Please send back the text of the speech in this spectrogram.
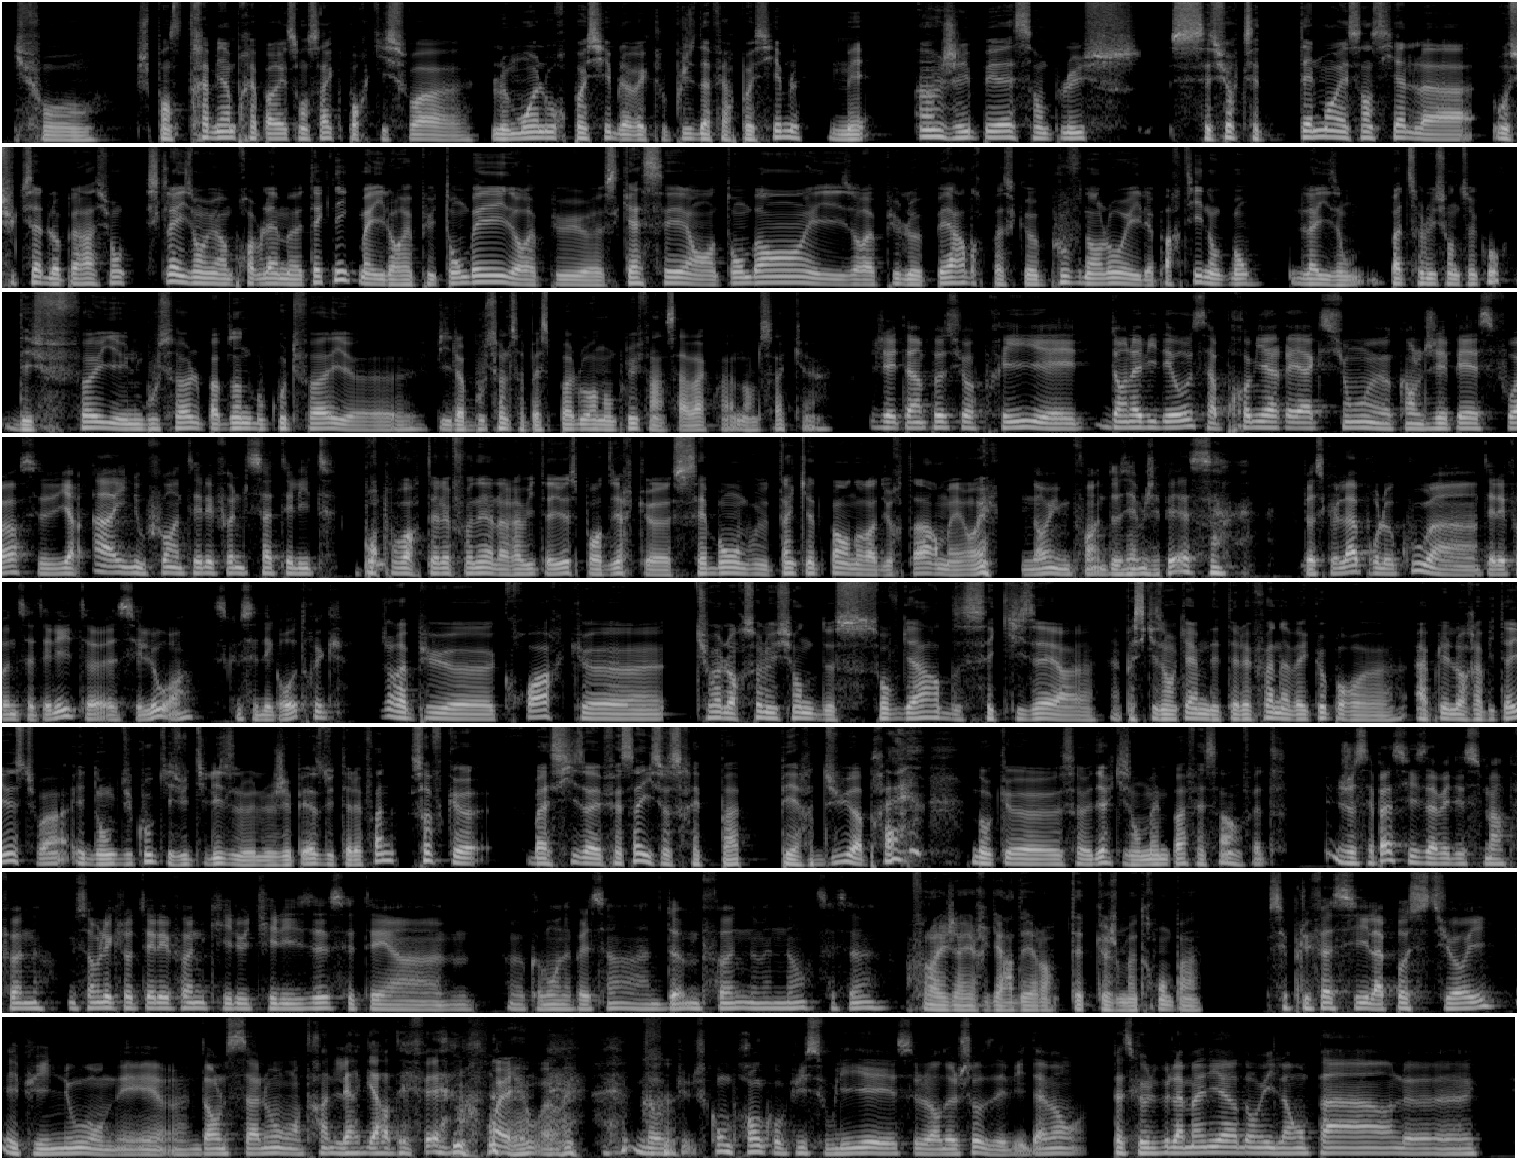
Il faut, je pense, très bien préparer son sac pour qu'il soit euh, le moins lourd possible avec le plus d'affaires possible, mais un GPS en plus, c'est sûr que c'est tellement essentiel au succès de l'opération. Parce que là, ils ont eu un problème euh, technique, mais il aurait pu tomber, il aurait pu euh, se casser en tombant, et ils auraient pu le perdre parce que plouf dans l'eau et il est parti. Donc bon, là, ils n'ont pas de solution de secours. Des feuilles et une boussole, pas besoin de beaucoup de feuilles. Euh, puis la boussole, ça pèse pas lourd non plus. Enfin, ça va quoi dans le sac. J'ai été un peu surpris et dans la vidéo, sa première réaction euh, quand le GPS foire, c'est de dire Ah, il nous faut un téléphone satellite. Pour pouvoir téléphoner à la ravitailleuse pour dire que c'est bon, t'inquiète pas, on aura du retard, mais ouais. Non, il me faut un deuxième GPS. Parce que là, pour le coup, un téléphone satellite, euh, c'est lourd, hein, parce que c'est des gros trucs. J'aurais pu euh, croire que, tu vois, leur solution de sauvegarde, c'est qu'ils aient, parce qu'ils ont quand même des téléphones avec eux pour appeler leur ravitailleuse, tu vois, et donc du coup qu'ils utilisent le, le, GPS du téléphone. Sauf que, bah, s'ils avaient fait ça, ils se seraient pas perdu après. Donc euh, ça veut dire qu'ils n'ont même pas fait ça en fait. Je sais pas s'ils avaient des smartphones. Il me semblait que le téléphone qu'il utilisait, c'était un. Euh, comment on appelle ça Un dumb phone maintenant, c'est ça? Faudrait que j'aille regarder, alors peut-être que je me trompe. Hein. C'est plus facile à posteriori. Et puis nous, on est euh, dans le salon en train de les regarder faire. ouais, ouais, ouais. Donc je comprends qu'on puisse oublier ce genre de choses, évidemment. Parce que la manière dont il en parle,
